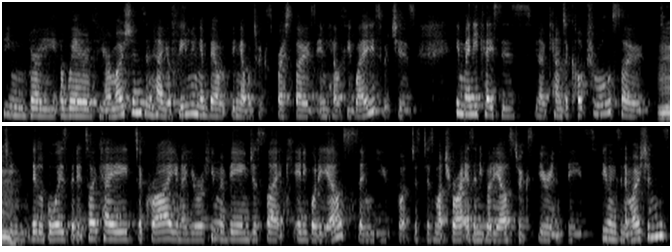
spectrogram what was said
being very aware of your emotions and how you're feeling and being able to express those in healthy ways, which is in many cases, you know, countercultural. So mm. teaching little boys that it's okay to cry, you know, you're a human being just like anybody else, and you've got just as much right as anybody else to experience these feelings and emotions.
